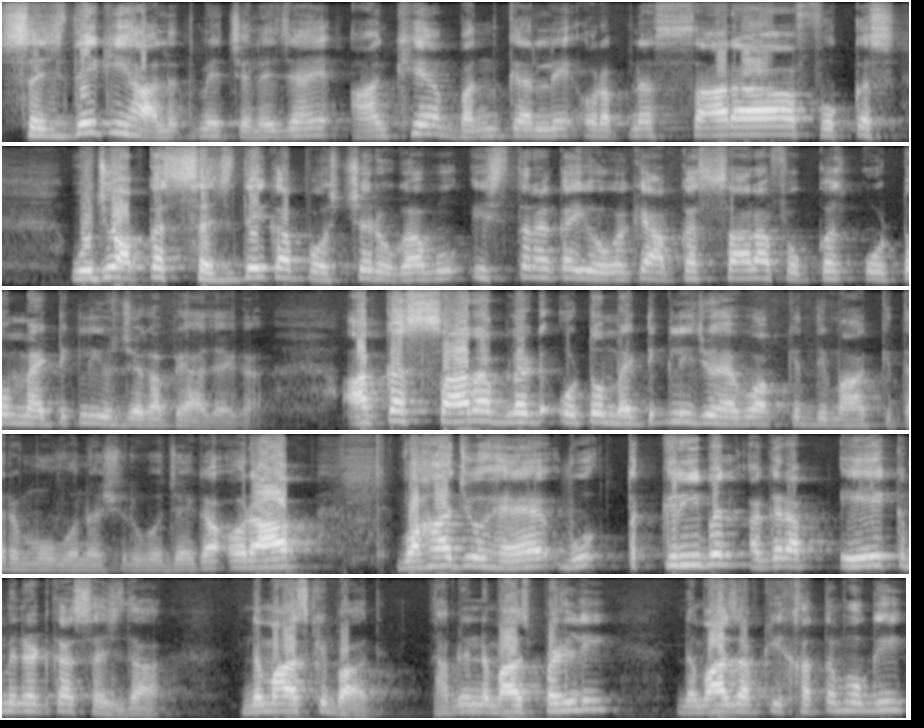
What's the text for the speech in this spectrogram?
सजदे की हालत में चले जाएँ, आँखें बंद कर लें और अपना सारा फोकस, वो जो आपका सजदे का पोस्चर होगा, वो इस तरह का ही होगा कि आपका सारा फोकस ऑटोमेटिकली उस जगह पे आ जाएगा। आपका सारा ब्लड ऑटोमेटिकली जो है वो आपके दिमाग की तरफ़ मूव होना शुरू हो जाएगा और आप वहाँ जो है, वो तकरीबन अगर आप एक मिनट का सजदा, नमाज़ के बाद, आपने नमाज़ पढ़ ली नमाज़ आपकी ख़त्म होगी।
